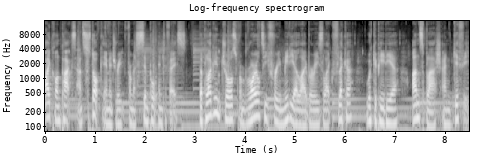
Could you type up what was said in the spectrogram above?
icon packs, and stock imagery from a simple interface. The plugin draws from royalty free media libraries like Flickr, Wikipedia, Unsplash, and Giphy,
